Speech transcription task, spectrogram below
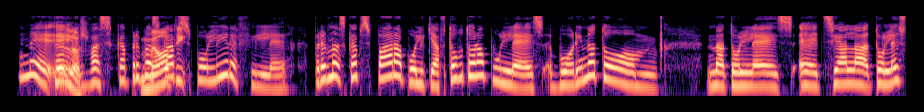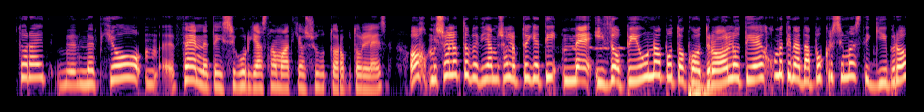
Ναι, Τέλος. ε, βασικά πρέπει Με να ό,τι- σκάψει πολύ, ρε φίλε. Πρέπει να σκάψεις πάρα πολύ. Και αυτό που τώρα που λες, μπορεί να το, να το λες έτσι, αλλά το λες τώρα με- με πιο. Φαίνεται η σιγουριά στα μάτια σου τώρα που το λες. Όχι, μισό λεπτό, παιδιά, μισό λεπτό, γιατί με ειδοποιούν από το κοντρόλ ότι έχουμε την ανταπόκρισή μας στην Κύπρο,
